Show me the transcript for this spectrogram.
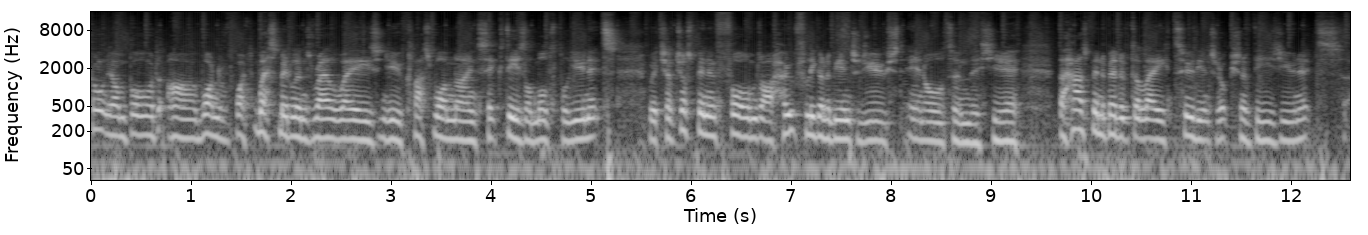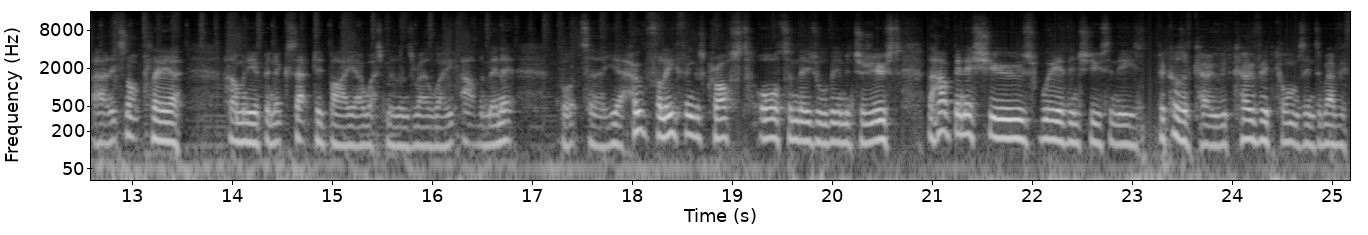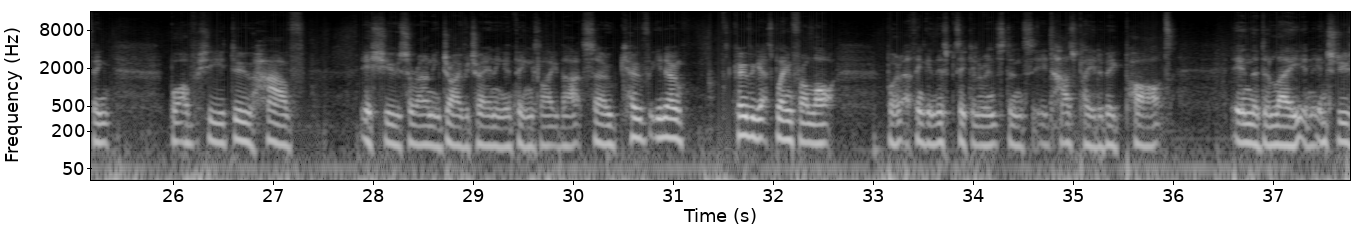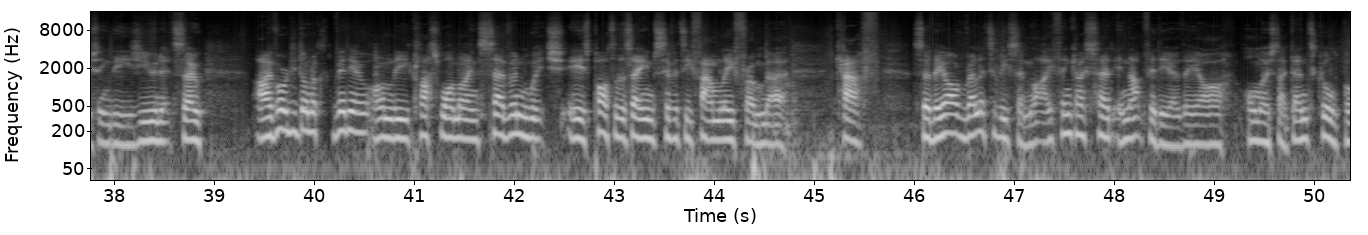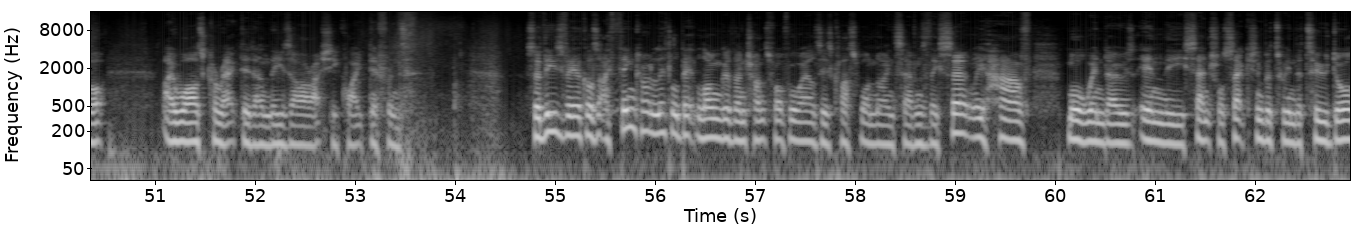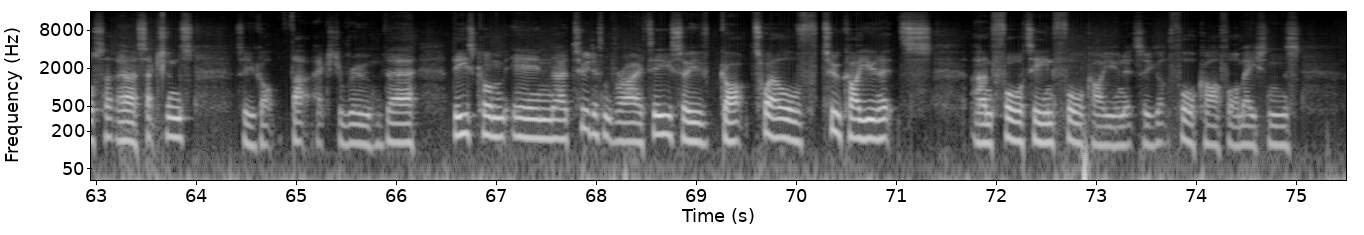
currently on board are one of West Midlands Railway's new Class 196 diesel multiple units, which I've just been informed are hopefully going to be introduced in autumn this year. There has been a bit of delay to the introduction of these units, and it's not clear how many have been accepted by uh, West Midlands Railway at the minute. But uh, yeah, hopefully, fingers crossed, autumn these will be introduced. There have been issues with introducing these because of COVID. COVID comes into everything, but obviously you do have issues surrounding driver training and things like that. So COVID, you know, COVID gets blamed for a lot, but I think in this particular instance, it has played a big part in the delay in introducing these units. So I've already done a video on the Class 197, which is part of the same Civity family from uh, CAF. So they are relatively similar. I think I said in that video they are almost identical, but I was corrected and these are actually quite different. So these vehicles I think are a little bit longer than Transport for Wales's Class 197s. They certainly have more windows in the central section between the two door uh, sections. So you've got that extra room there. These come in uh, two different varieties. So you've got 12 two car units and 14 four car units. So you've got four car formations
